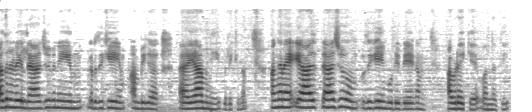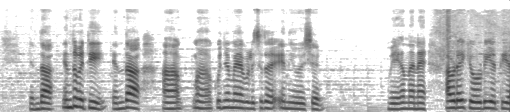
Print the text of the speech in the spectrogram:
അതിനിടയിൽ രാജുവിനെയും ഋതികയും അംബിക യാമിനി വിളിക്കുന്നു. അങ്ങനെ രാജുവും ഋതികയും കൂടി വേഗം അവിടേക്ക് വന്നെത്തി. എന്താ? എന്തു പറ്റി? എന്താ? കുഞ്ഞമ്മയെ വിളിച്ചത്? എന്ന് ചോദിച്ച് വേഗം തന്നെ അവിടേക്ക് ഓടിയെത്തിയ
